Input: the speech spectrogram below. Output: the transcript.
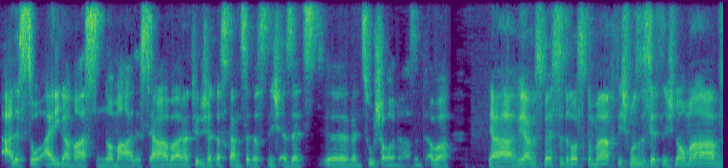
alles so einigermaßen normal ist. Ja, aber natürlich hat das Ganze das nicht ersetzt, äh, wenn Zuschauer da sind. Aber ja, wir haben das Beste draus gemacht. Ich muss es jetzt nicht nochmal haben.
